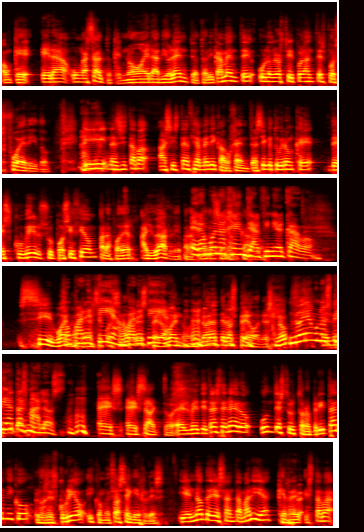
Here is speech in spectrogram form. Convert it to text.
aunque era un asalto que no era violento teóricamente, uno de los tripulantes pues, fue herido y necesitaba asistencia médica urgente, así que tuvieron que descubrir su posición para poder ayudarle. Para Eran buena gente al fin y al cabo. Sí, bueno, parecían, parecían. pero bueno, no eran de los peores, ¿no? no eran unos piratas malos. exacto. El 23 de enero, un destructor británico los descubrió y comenzó a seguirles. Y el nombre de Santa María, que estaba,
